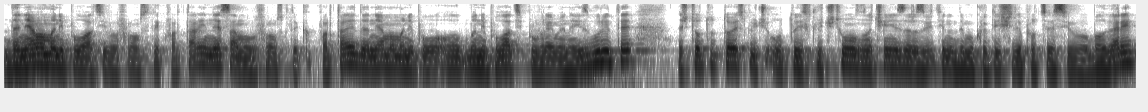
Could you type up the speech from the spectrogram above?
да няма манипулации в ромските квартали, не само в ромските квартали, да няма манипулации по време на изборите, защото то е от изключително значение за развитие на демократичните процеси в България.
